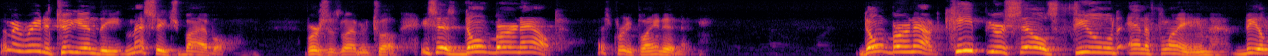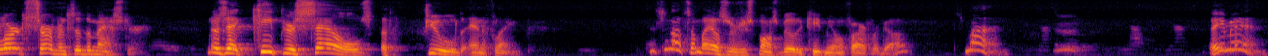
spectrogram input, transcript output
Let me read it to you in the Message Bible, verses 11 and 12. He says, Don't burn out. That's pretty plain, isn't it? Don't burn out. Keep yourselves fueled and aflame. Be alert servants of the Master. Notice that keep yourselves fueled and aflame. It's not somebody else's responsibility to keep me on fire for God. It's mine. Amen.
